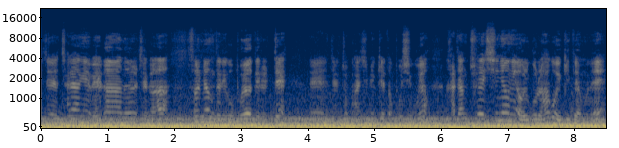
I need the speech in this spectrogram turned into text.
이제 차량의 외관을 제가 설명드리고 보여드릴 때 네, 이제 좀 관심 있게 더 보시고요. 가장 최신형의 얼굴을 하고 있기 때문에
